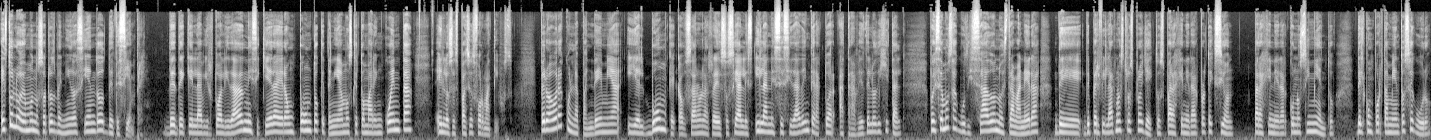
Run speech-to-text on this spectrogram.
Esto lo hemos nosotros venido haciendo desde siempre, desde que la virtualidad ni siquiera era un punto que teníamos que tomar en cuenta en los espacios formativos. Pero ahora con la pandemia y el boom que causaron las redes sociales y la necesidad de interactuar a través de lo digital, pues hemos agudizado nuestra manera de, perfilar nuestros proyectos para generar protección, para generar conocimiento del comportamiento seguro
